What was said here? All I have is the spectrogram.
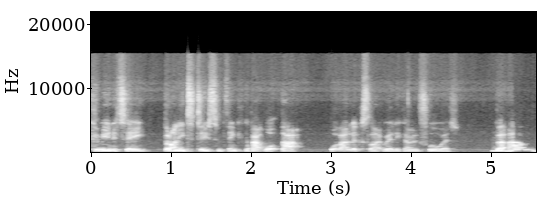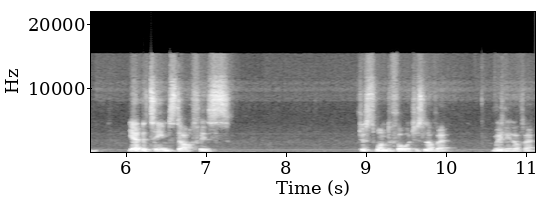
community but I need to do some thinking about what that what that looks like really going forward. Mm-hmm. But um, yeah, the team stuff is just wonderful. I just love it. Really love it.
